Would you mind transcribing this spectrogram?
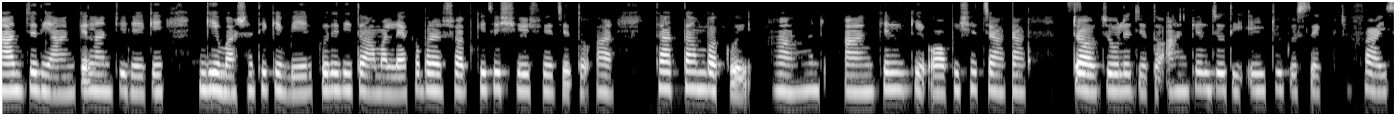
আজ যদি আঙ্কেল আন্টি রেগে গিয়ে বাসা থেকে বের করে দিত আমার লেখাপড়ার সব কিছু শেষ হয়ে যেত আর থাকতাম বা কই আর আঙ্কেলকে অফিসে চাটাও চলে যেত আঙ্কেল যদি এইটুকু স্যাক্রিফাইস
